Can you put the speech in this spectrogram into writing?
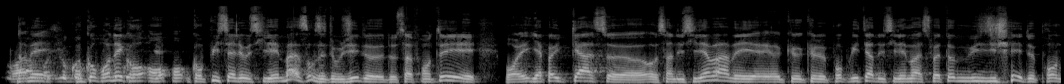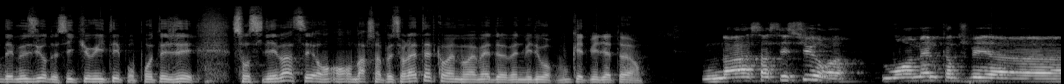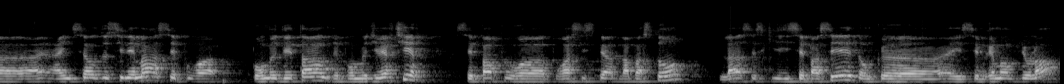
non mais vous comprenez qu'on puisse aller au cinéma sans être obligé de, s'affronter. Bon, il n'y a pas eu de casse euh, au sein du cinéma, mais euh, que, le propriétaire du cinéma soit obligé de prendre des mesures de sécurité pour protéger son cinéma, c'est on, marche un peu sur la tête quand même, Mohamed Ben Medour, vous qui êtes médiateur. Non, ça c'est sûr. Moi-même, quand je vais euh, à une séance de cinéma, c'est pour, pour me détendre et pour me divertir. C'est pas pour, pour assister à de la baston. Là, c'est ce qui s'est passé, donc, euh, et c'est vraiment violent.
